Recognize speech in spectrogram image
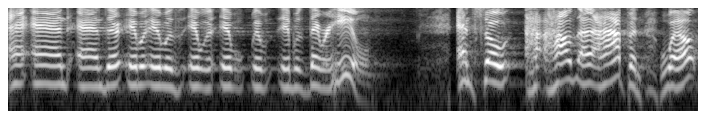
and, and, there, it, it, was, it, it, it, it was, they were healed. And so, how that happened? Well,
